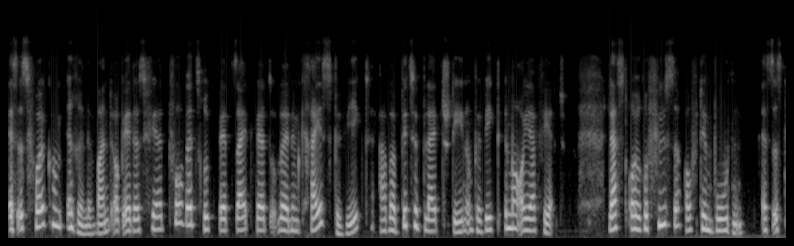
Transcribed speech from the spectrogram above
Es ist vollkommen irrelevant, ob ihr das Pferd vorwärts, rückwärts, seitwärts oder in 'nem Kreis bewegt, aber bitte bleibt stehen und bewegt immer euer Pferd. Lasst eure Füße auf dem Boden. Es ist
